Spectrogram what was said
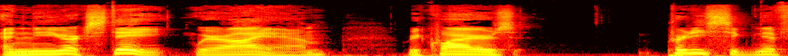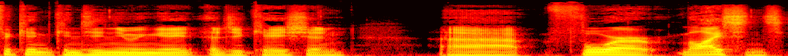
and New York State, where I am, requires pretty significant continuing education uh, for license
